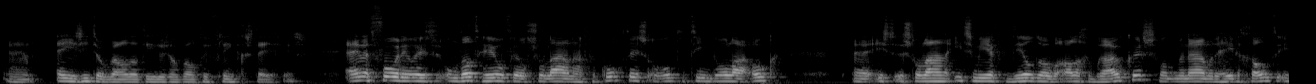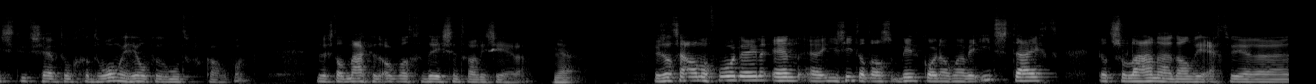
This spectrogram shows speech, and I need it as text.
Eh, en je ziet ook wel dat die dus ook wel weer flink gestegen is. En het voordeel is dus omdat heel veel Solana verkocht is, rond de 10 dollar ook, eh, is de Solana iets meer verdeeld over alle gebruikers. Want met name de hele grote instituties hebben toen gedwongen heel veel moeten verkopen. Dus dat maakt het ook wat gedecentraliseerder. Ja. Dus dat zijn allemaal voordelen. En eh, je ziet dat als Bitcoin ook maar weer iets stijgt, dat Solana dan weer echt weer eh,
